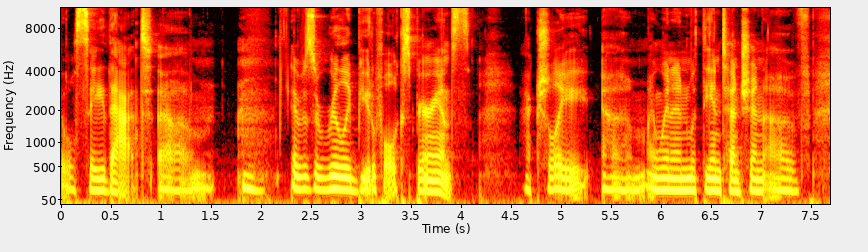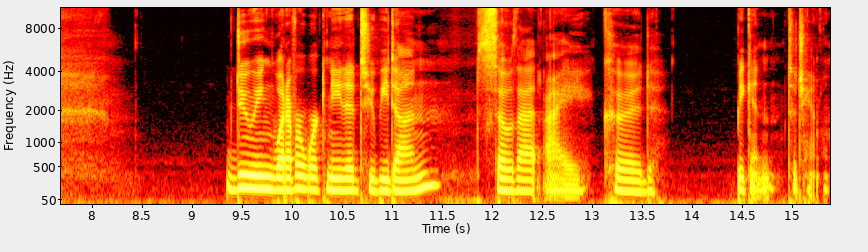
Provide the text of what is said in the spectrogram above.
I will say that. Um, it was a really beautiful experience. Actually, um, I went in with the intention of doing whatever work needed to be done so that I could begin to channel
